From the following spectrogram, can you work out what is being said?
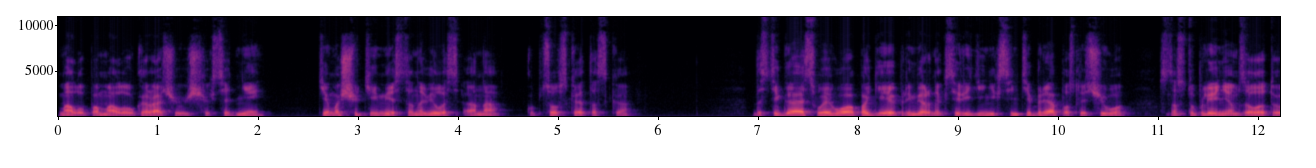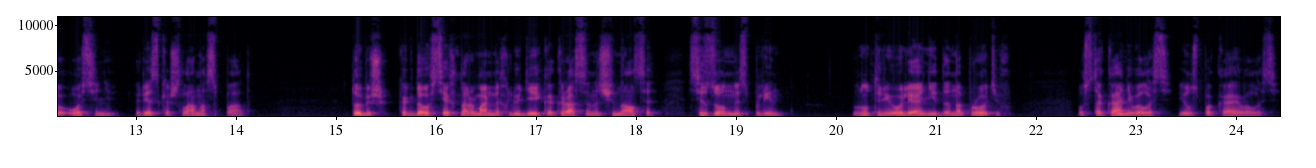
мало-помалу укорачивающихся дней, тем ощутимее становилась она, купцовская тоска. Достигая своего апогея примерно к середине сентября, после чего с наступлением золотой осени резко шла на спад. То бишь, когда у всех нормальных людей как раз и начинался – сезонный сплин. Внутри у Леонида, напротив, устаканивалась и успокаивалась.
